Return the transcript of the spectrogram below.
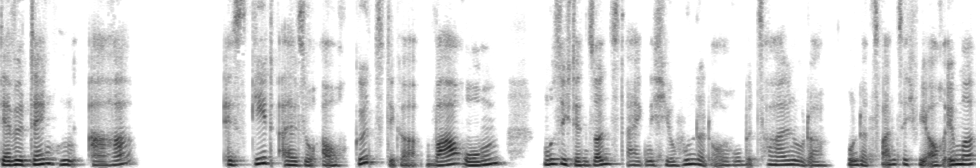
der wird denken, aha, es geht also auch günstiger. Warum muss ich denn sonst eigentlich hier 100 Euro bezahlen oder 120, wie auch immer?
